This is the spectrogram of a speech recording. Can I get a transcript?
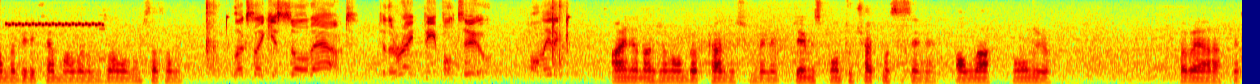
Oradan da biriken mallarımızı alalım satalım. Aynen Ajan 14 kardeşim benim. James Bond'un çakması seni. Allah ne oluyor? Tövbe yarabbim.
